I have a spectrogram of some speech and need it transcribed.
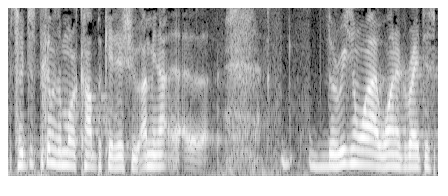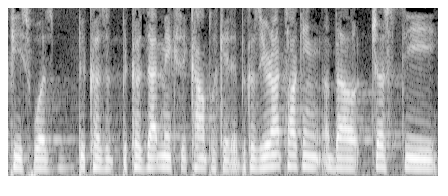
so it just becomes a more complicated issue. I mean, uh, the reason why I wanted to write this piece was because because that makes it complicated. Because you're not talking about just the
